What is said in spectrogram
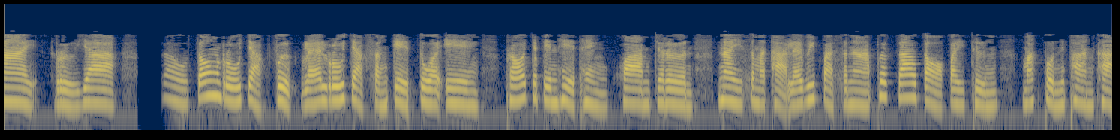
ง่ายหรือยาก เราต้องรู้จักฝึกและรู้จักสังเกตตัวเอง เพราะจะเป็นเหตุแห่งความเจริญ ในสมถะและวิปัสสนาเพื่อก้าวต่อไปถึงมรรคผลนิพพานค่ะ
